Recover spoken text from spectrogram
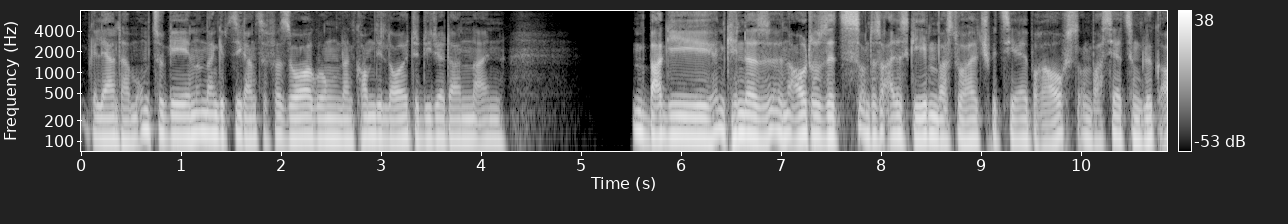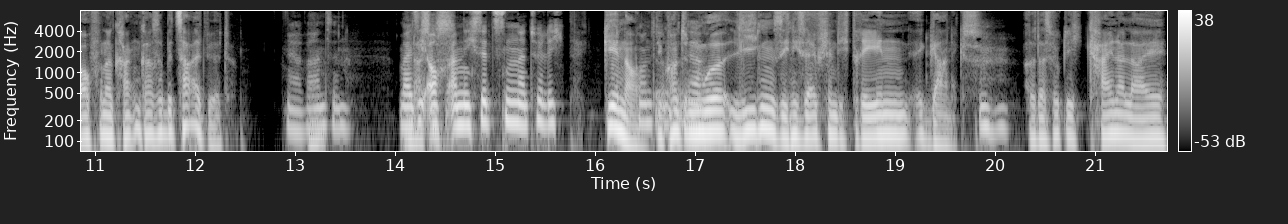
gelernt haben, umzugehen. Und dann gibt's die ganze Versorgung. Dann kommen die Leute, die dir dann ein Buggy, ein Kinder, ein Autositz und das alles geben, was du halt speziell brauchst und was ja zum Glück auch von der Krankenkasse bezahlt wird. Ja, Wahnsinn. Weil sie auch ist- am nicht sitzen natürlich. Genau, Konnte- die konnte ja. nur liegen, sich nicht selbstständig drehen, äh, gar nichts. Mhm. Also das ist wirklich keinerlei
